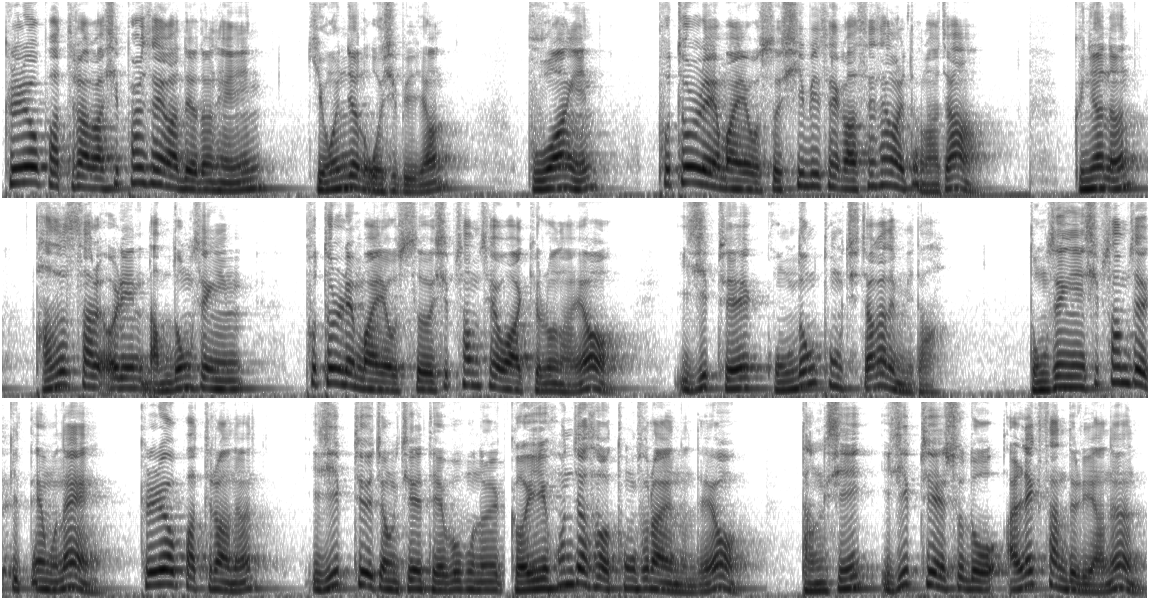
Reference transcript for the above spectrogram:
클레오파트라가 18세가 되던 해인 기원전 51년 부왕인 프톨레마이오스 12세가 세상을 떠나자 그녀는 5살 어린 남동생인 프톨레마이오스 13세와 결혼하여 이집트의 공동통치자가 됩니다. 동생이 13세였기 때문에 클레오파트라는 이집트 정치의 대부분을 거의 혼자서 통솔하였는데요. 당시 이집트의 수도 알렉산드리아는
